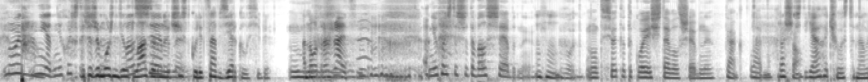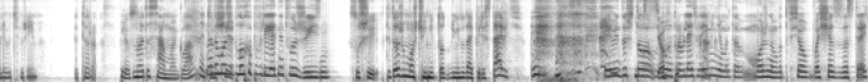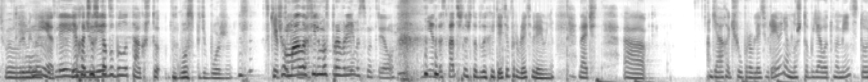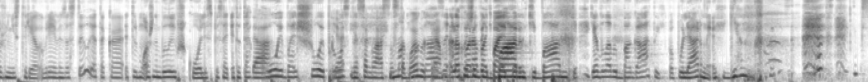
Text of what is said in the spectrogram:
Ну, нет, мне хочется... Это же можно делать лазерную чистку лица в зеркало себе. Оно отражает свет. Мне хочется что-то волшебное. Вот. Ну, вот все это такое, я считаю, волшебное. Так, ладно, хорошо. Я хочу останавливать время. Это раз. Плюс. Но это самое главное. Но Это это вообще- может плохо повлиять на твою жизнь. Слушай, ты тоже можешь что-нибудь не, туда переставить. Я имею в виду, что ну, управлять временем это можно вот все вообще застрять во временной Нет, петле. я хочу, умереть. чтобы было так, что... Господи боже. Что, мало фильмов про время смотрел? Нет, достаточно, чтобы захотеть управлять временем. Значит, а, я хочу управлять временем, но чтобы я в этот моменте тоже не старела. Время застыло, я такая, это можно было и в школе списать. Это Да. такой большой я, просто. я согласна с тобой. Вот прям. Она хочет быть банки, банки. Я была бы богатой, популярной, офигенной.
